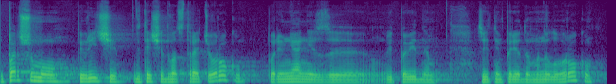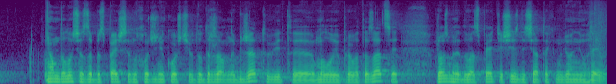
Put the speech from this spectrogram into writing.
У першому півріччі 2023 року, в порівнянні з е, відповідним звітним періодом минулого року, нам вдалося забезпечити знаходження коштів до державного бюджету від е, малої приватизації в розмірі 25,6 мільйонів гривень.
